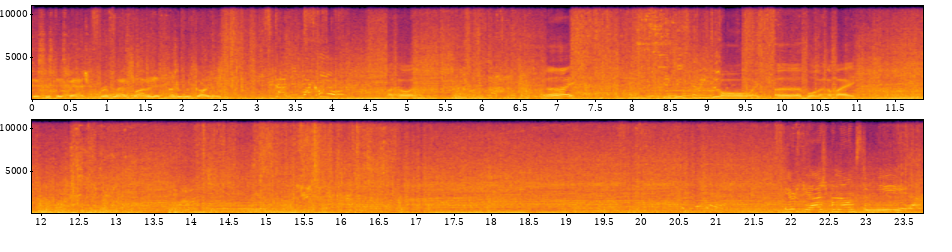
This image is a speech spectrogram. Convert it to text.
This is dispatch. First blast spotted at Underwood Gardens. Stop in my car! ขอโทษ เอ้ย This used to be two. โอ้ย เออ บวกกันเข้าไป Your cash belongs to me.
